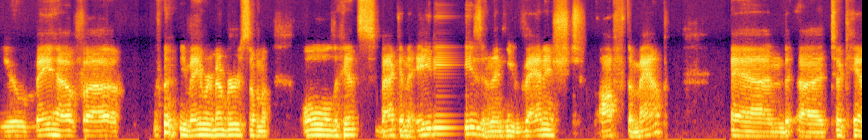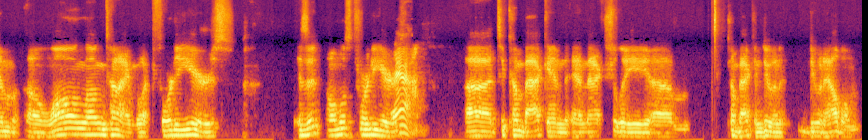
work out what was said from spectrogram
you may have uh, you may remember some old hits back in the '80s, and then he vanished off the map. And uh, it took him a long, long time. What, 40 years? Is it almost 40 years? Yeah. Uh, to come back and and actually um, come back and do an do an album.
